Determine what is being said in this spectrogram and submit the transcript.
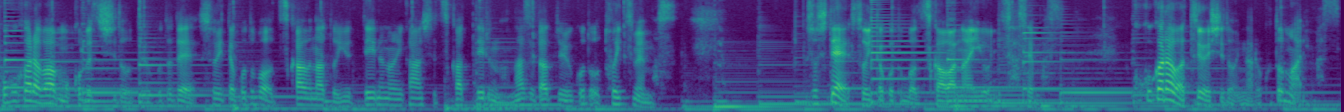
ここからはもう個別指導ということで、そういった言葉を使うなと言っているのに関して使っているのはなぜだということを問い詰めます。そして、そういった言葉を使わないようにさせます。ここからは強い指導になることもあります。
